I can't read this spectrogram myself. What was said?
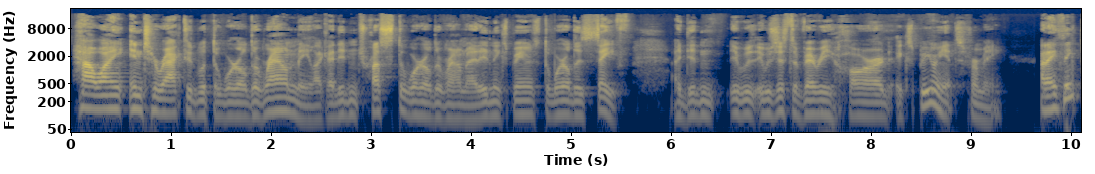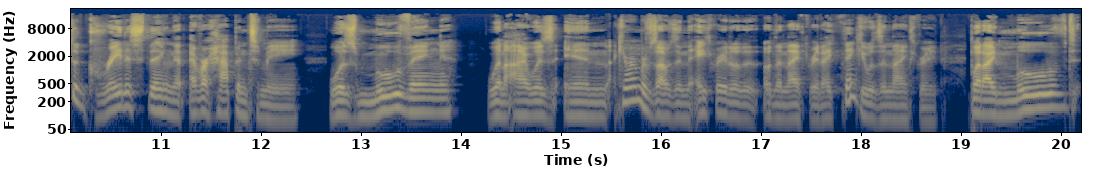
how I interacted with the world around me. Like I didn't trust the world around me. I didn't experience the world as safe. I didn't it was it was just a very hard experience for me. And I think the greatest thing that ever happened to me was moving when I was in, I can't remember if I was in the eighth grade or the, or the ninth grade. I think it was the ninth grade. But I moved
